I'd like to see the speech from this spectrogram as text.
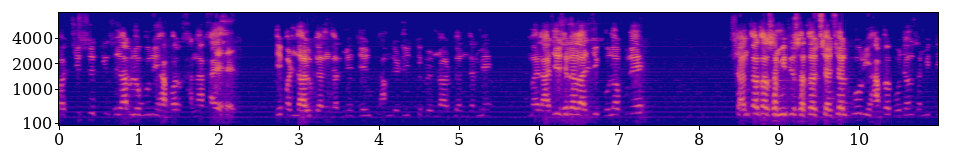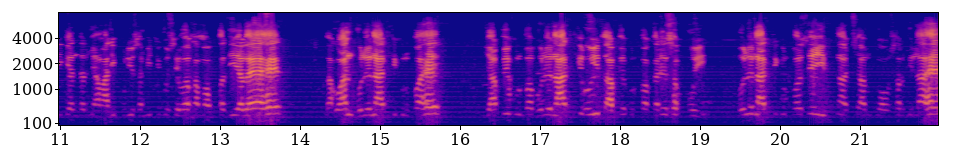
25 से 30 हज़ार लोगों ने यहाँ पर खाना खाया है। ये पंडाल के अंदर में जो हम लेडीज़ के पंडाल के अंदर में, मैं राजेश लाल जी कोल्हापुरे, शांतता समिति सदस्य अचलपुर यहाँ पर भोजन समिति के अंदर में हमारी पूरी समिति को सेवा का मौका दिया गया है। भगवान भोलेनाथ की कृपा है। जहाँ पे कृपा भोलेनाथ की हुई तो आप पे कृपा करे, सब कोई भोलेनाथ की कृपा से इतना अच्छा हमको अवसर मिला है।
